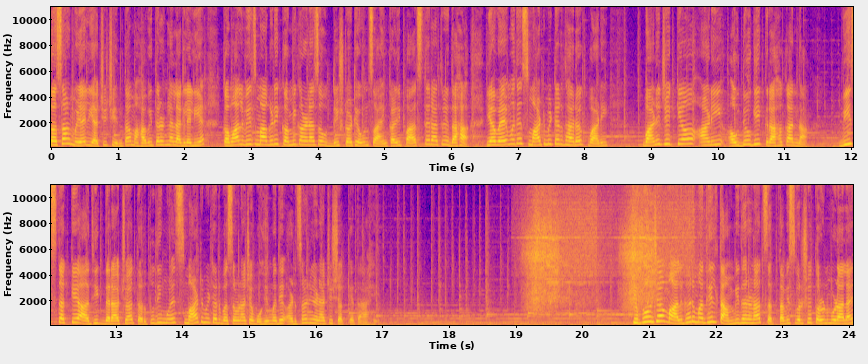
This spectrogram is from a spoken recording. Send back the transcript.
कसा मिळेल याची चिंता महावितरणला लागलेली आहे. कमाल वीज मागणी कमी करण्याचं उद्दिष्ट ठेवून सायंकाळी पाच ते रात्री दहा या वेळेमध्ये स्मार्ट मीटर धारक वाणी वाणिज्यिक आणि औद्योगिक ग्राहकांना वीस टक्के अधिक दराच्या तरतुदीमुळे स्मार्ट मीटर बसवण्याच्या मोहिमेमध्ये अडचण येण्याची शक्यता आहे. चिपळूणच्या मालघरमधील तांबी धरणात सत्तावीस वर्षे तरुण बुडालाय.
